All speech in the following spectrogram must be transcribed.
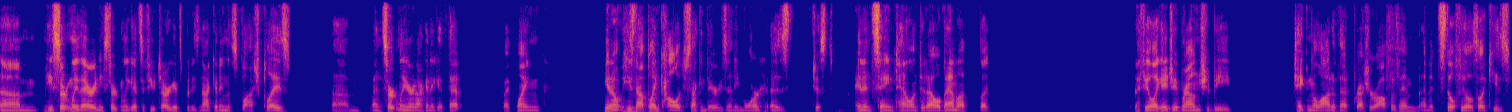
Um, he's certainly there and he certainly gets a few targets, but he's not getting the splash plays. Um, and certainly you're not going to get that by playing, you know, he's not playing college secondaries anymore as just an insane talent at Alabama, but I feel like AJ Brown should be taking a lot of that pressure off of him, and it still feels like he's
